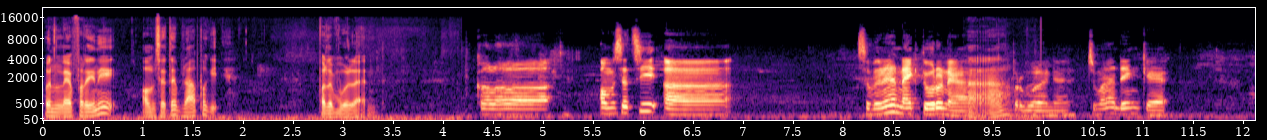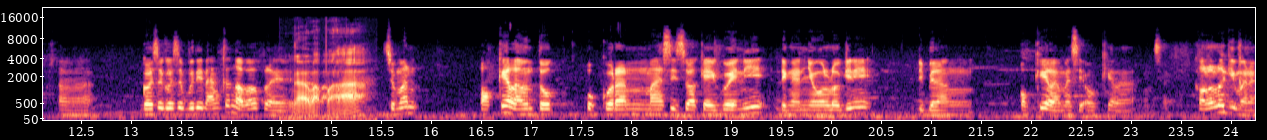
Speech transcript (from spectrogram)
Unilever ini omsetnya berapa ki per bulan Kalau omset sih eh, sebenarnya naik turun ya Ah. per bulannya. Cuman ada yang kayak eh, gak usah gue sebutin angka nggak apa-apa lah ya. nggak apa-apa Cuman oke lah untuk ukuran mahasiswa kayak gue ini dengan nyolo gini dibilang oke lah masih oke lah. omset. Kalau lo gimana?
